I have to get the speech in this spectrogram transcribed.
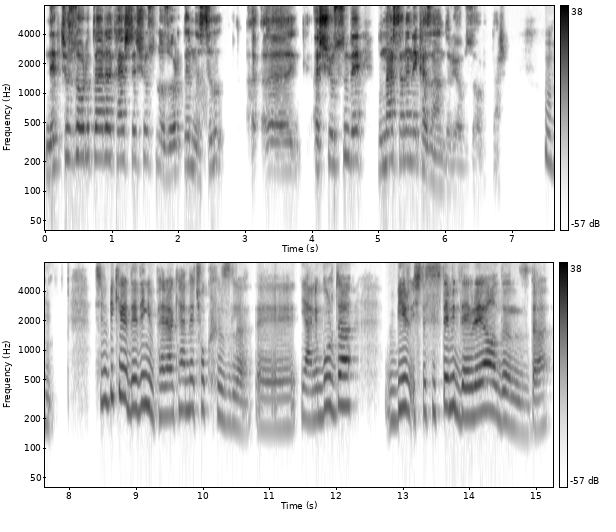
Ne tür zorluklarla karşılaşıyorsun? O zorlukları nasıl e, aşıyorsun ve bunlar sana ne kazandırıyor bu zorluklar? Şimdi bir kere dediğim gibi perakende çok hızlı. Ee, yani burada bir işte sistemi devreye aldığınızda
